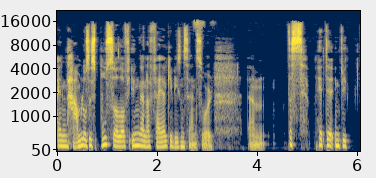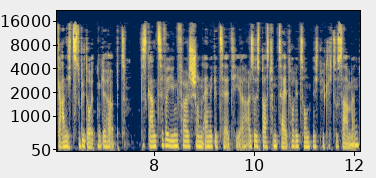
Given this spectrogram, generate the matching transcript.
ein harmloses Busserl auf irgendeiner Feier gewesen sein soll. Ähm, das hätte irgendwie gar nichts zu bedeuten gehabt. Das Ganze war jedenfalls schon einige Zeit her, also es passt vom Zeithorizont nicht wirklich zusammen.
